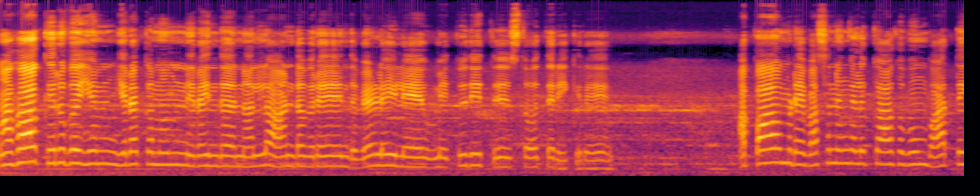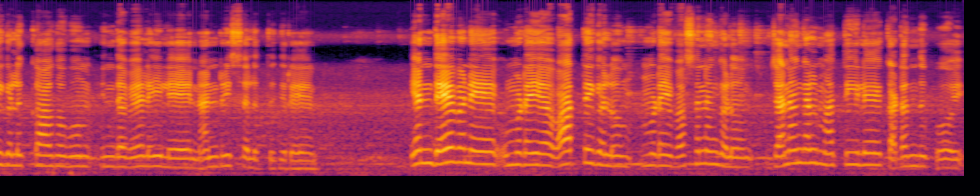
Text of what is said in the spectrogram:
மகா கிருபையும் இரக்கமும் நிறைந்த நல்ல ஆண்டவரே இந்த வேளையிலே உம்மை துதித்து ஸ்தோத்தரிக்கிறேன். அப்பா உம்முடைய வசனங்களுக்காகவும் வார்த்தைகளுக்காகவும் இந்த வேளையிலே நன்றி செலுத்துகிறேன். என் தேவனே உம்முடைய வார்த்தைகளும் உம்முடைய வசனங்களும் ஜனங்கள் மத்தியிலே கடந்து போய்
